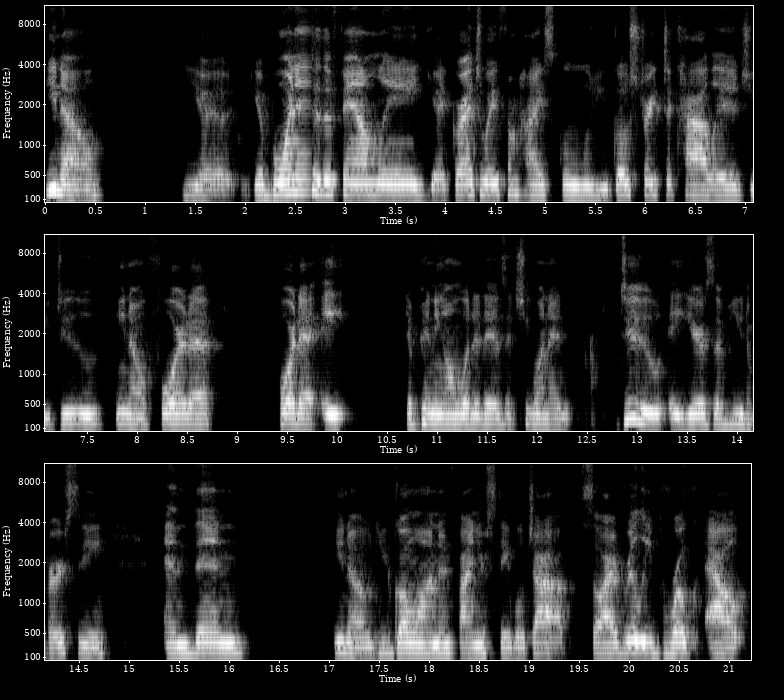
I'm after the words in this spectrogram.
you know, you're you're born into the family, you graduate from high school, you go straight to college, you do, you know, four to four to eight, depending on what it is that you want to do eight years of university and then you know you go on and find your stable job. So i really broke out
